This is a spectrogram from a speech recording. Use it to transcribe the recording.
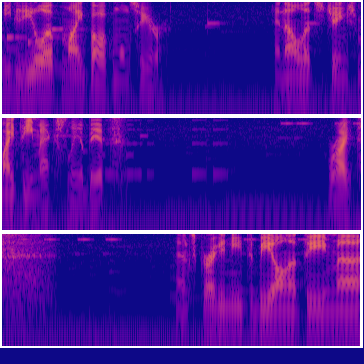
need to heal up my Pokemons here. And now let's change my team actually a bit. Right. And Scraggy need to be on a team uh,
